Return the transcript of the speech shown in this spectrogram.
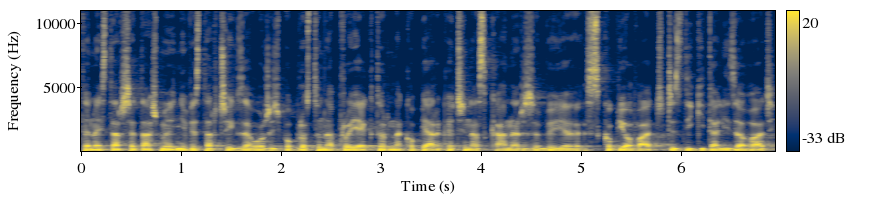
te najstarsze taśmy nie wystarczy ich założyć po prostu na projektor, na kopiarkę czy na skaner, żeby je skopiować czy zdigitalizować.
